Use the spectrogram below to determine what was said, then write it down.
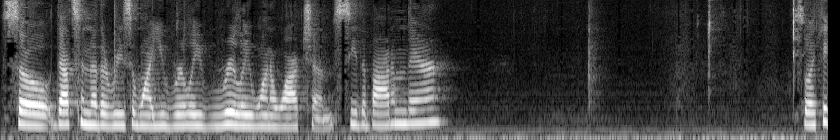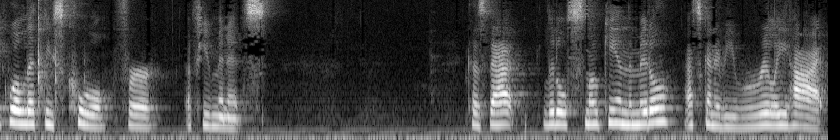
So that's another reason why you really, really want to watch them. See the bottom there? So I think we'll let these cool for a few minutes because that little smoky in the middle, that's going to be really hot.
